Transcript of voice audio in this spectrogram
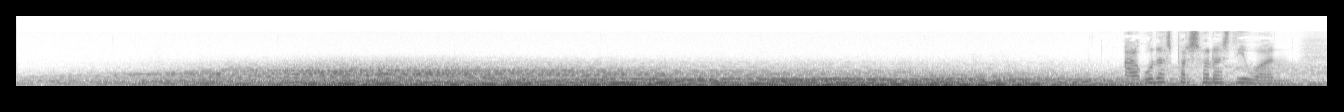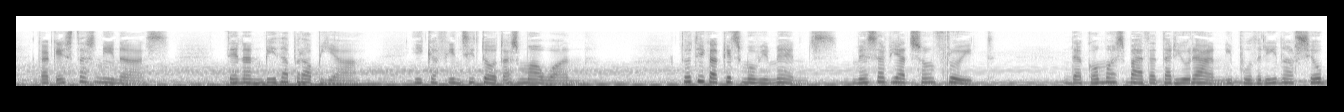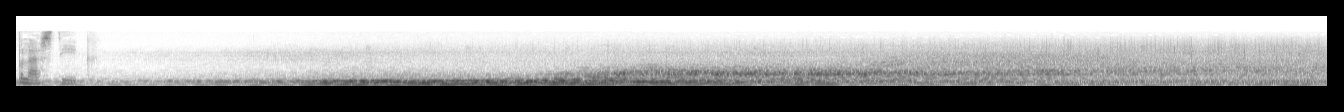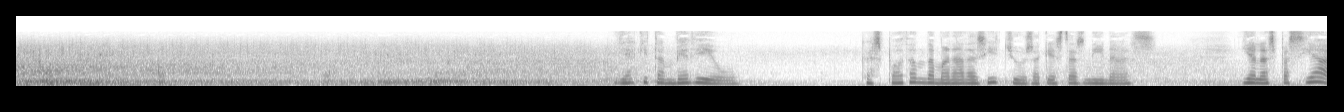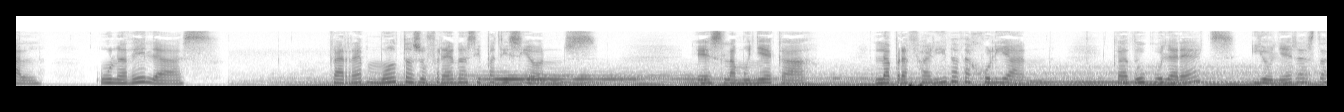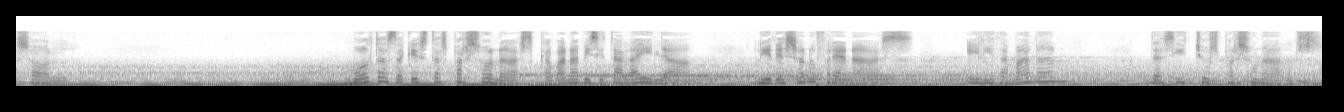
Persones diuen que aquestes nines tenen vida pròpia i que fins i tot es mouen. Tot i que aquests moviments més aviat són fruit de com es va deteriorant i podrint el seu plàstic. Hi ha també diu que es poden demanar desitjos a aquestes nines i en especial una d'elles que rep moltes ofrenes i peticions és la muñeca, la preferida de Julián, que du collarets i ulleres de sol. Moltes d'aquestes persones que van a visitar la illa li deixen ofrenes i li demanen desitjos personals.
